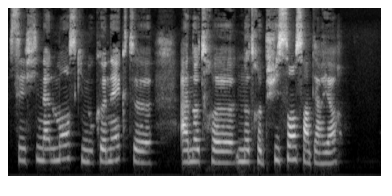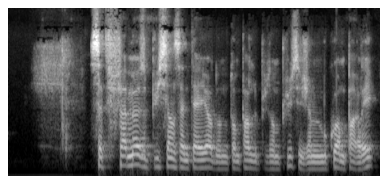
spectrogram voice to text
c'est finalement ce qui nous connecte à notre, notre puissance intérieure? Cette fameuse puissance intérieure dont on parle de plus en plus, et j'aime beaucoup en parler,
